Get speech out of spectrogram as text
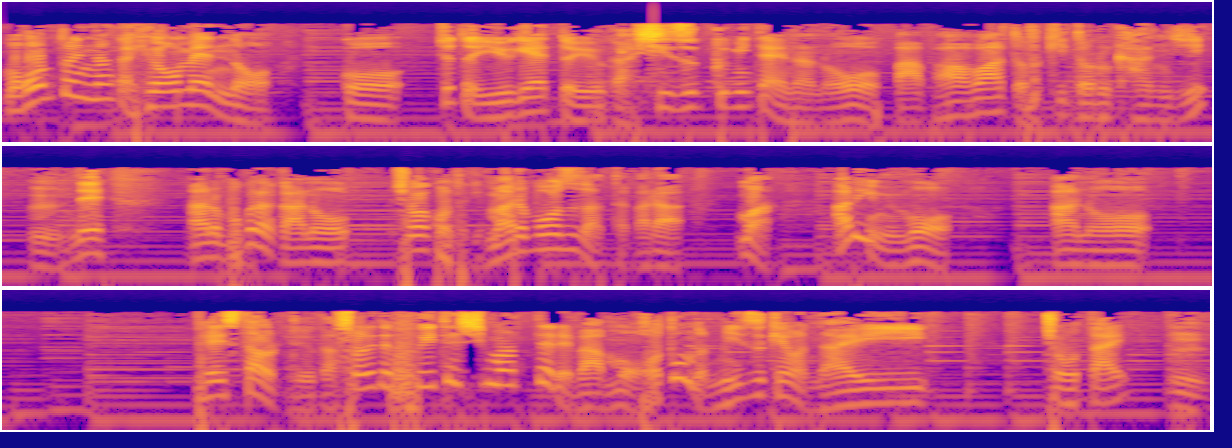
もう本当になんか表面の、こう、ちょっと湯気というか、雫みたいなのをパーパーパーと拭き取る感じ。うん。で、あの、僕なんかあの、小学校の時丸坊主だったから、まあ、ある意味もう、あの、フェイスタオルというか、それで拭いてしまってれば、もうほとんど水気はない状態、うん、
